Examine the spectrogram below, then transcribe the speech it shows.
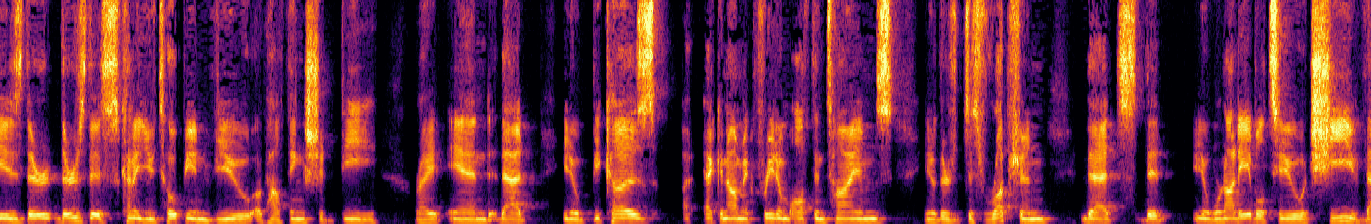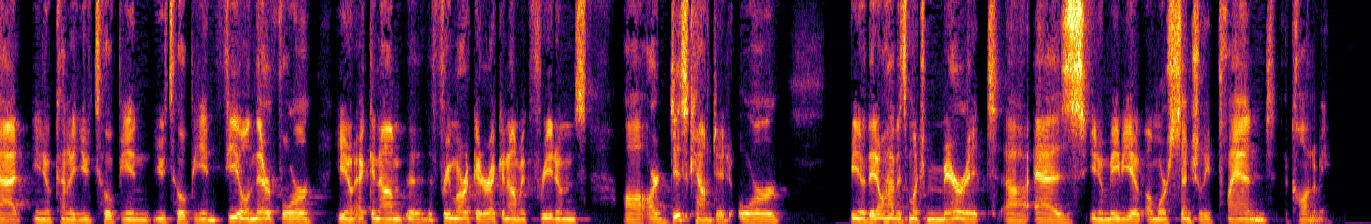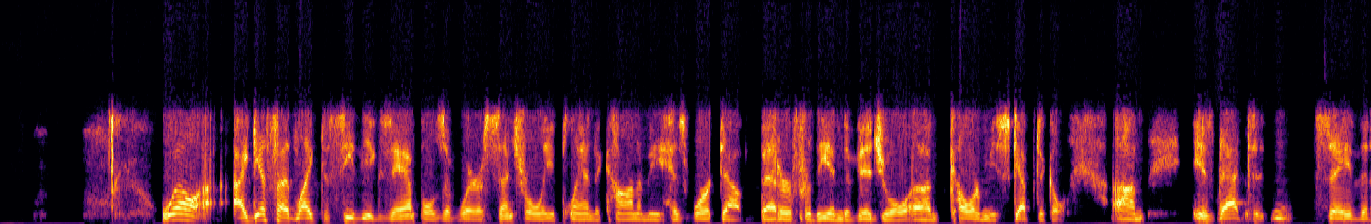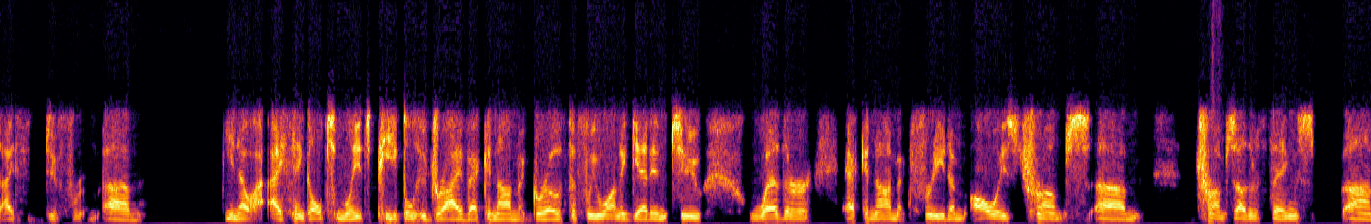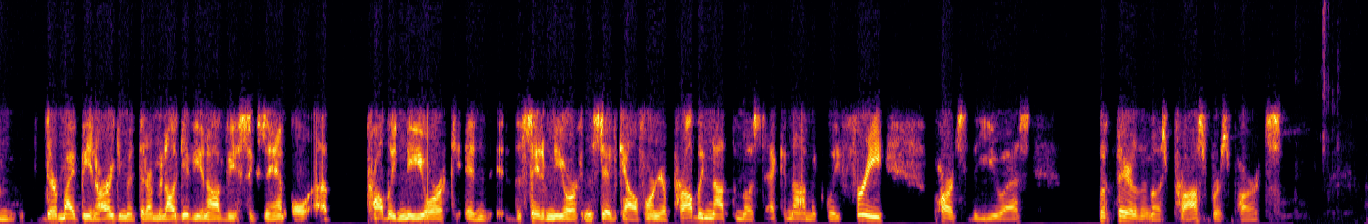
is there there's this kind of utopian view of how things should be right? And that you know because economic freedom oftentimes you know there's disruption that that you know we're not able to achieve that you know kind of utopian utopian feel. And therefore you know economic the free market or economic freedoms uh, are discounted or you know they don't have as much merit uh, as you know maybe a, a more centrally planned economy well, I guess I'd like to see the examples of where a centrally planned economy has worked out better for the individual. Um, color me skeptical. Um, is that to say that I, um, you know, I think ultimately it's people who drive economic growth. If we want to get into whether economic freedom always trumps um, trumps other things, um, there might be an argument there. I mean, I'll give you an obvious example. Uh, probably New York and the state of New York and the state of California are probably not the most economically free parts of the U.S., but they're the most prosperous parts.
